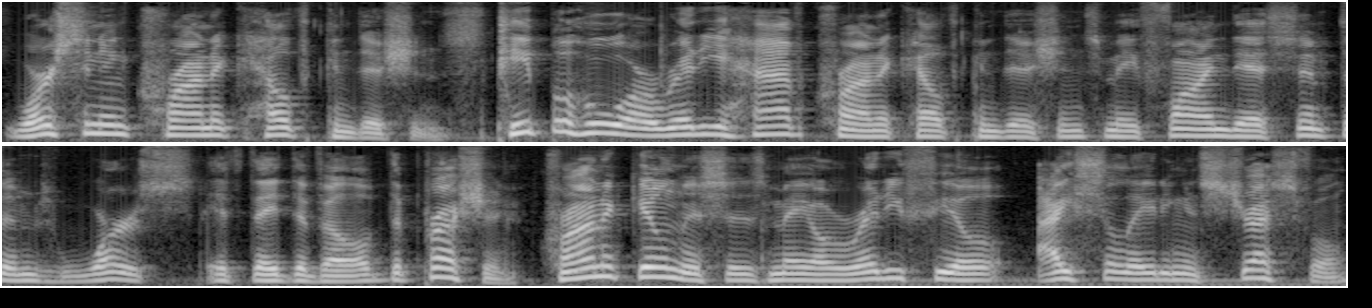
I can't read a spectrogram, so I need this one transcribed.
Worsening chronic health conditions. People who already have chronic health conditions may find their symptoms worse if they develop depression. Chronic illnesses may already feel isolating and stressful,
